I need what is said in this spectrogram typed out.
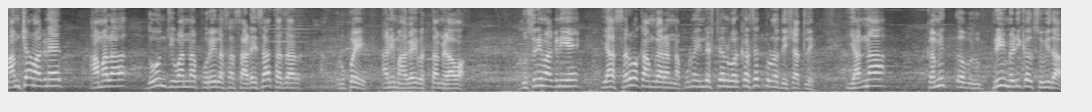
आमच्या मागण्या आहेत आम्हाला दोन जीवांना पुरेल असा साडेसात हजार रुपये आणि महागाई भत्ता मिळावा. दुसरी मागणी आहे या सर्व कामगारांना पूर्ण इंडस्ट्रीयल वर्कर्स आहेत पूर्ण देशातले यांना कमीत फ्री मेडिकल सुविधा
